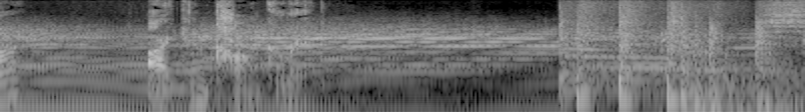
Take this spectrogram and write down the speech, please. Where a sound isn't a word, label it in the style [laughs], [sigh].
I can conquer it.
